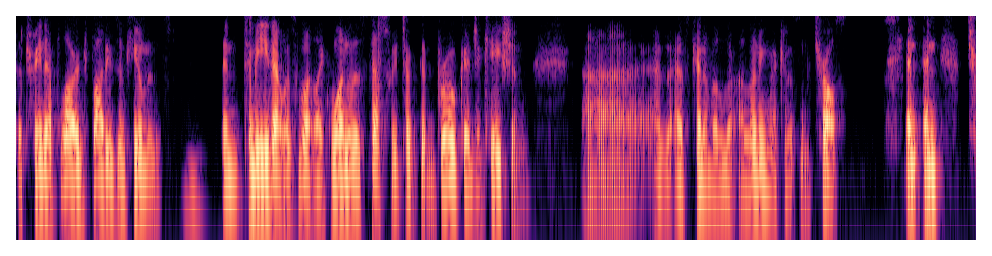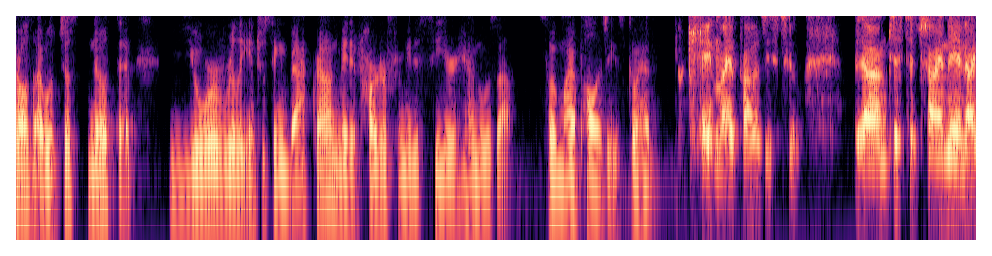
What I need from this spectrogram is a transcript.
to train up large bodies of humans. And to me that was what like one of the steps we took that broke education uh, as, as kind of a, a learning mechanism. Charles. And and charles i will just note that your really interesting background made it harder for me to see your hand was up. So my apologies. Go ahead. Okay, my apologies too. Um, just to chime in, I,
